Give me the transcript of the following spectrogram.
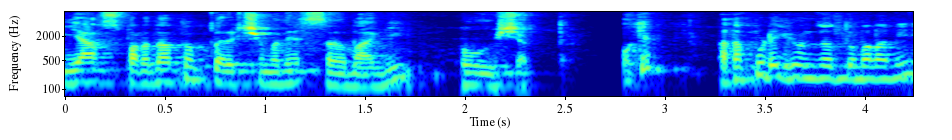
या स्पर्धात्मक परीक्षेमध्ये सहभागी होऊ शकते. आता पुढे घेऊन जातो तुम्हाला मी.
